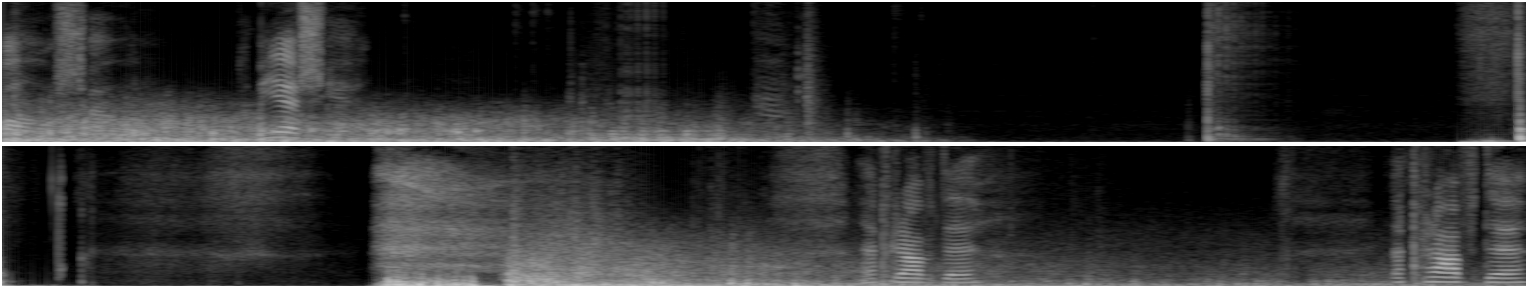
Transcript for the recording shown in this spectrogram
O, strzały. No bierz je. Naprawdę. Naprawdę.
